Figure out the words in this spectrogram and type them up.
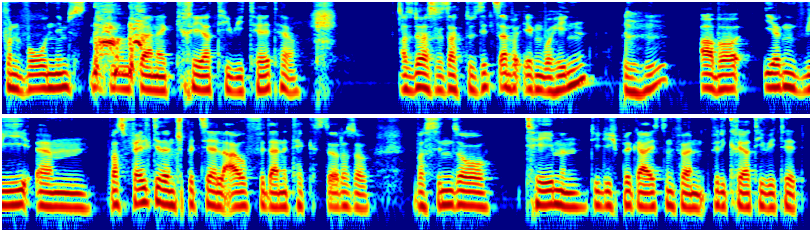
Von wo nimmst du deine Kreativität her? Also du hast gesagt, du sitzt einfach irgendwo hin, Mhm. aber irgendwie, ähm, was fällt dir denn speziell auf für deine Texte oder so? Was sind so Themen, die dich begeistern für, ein, für die Kreativität?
